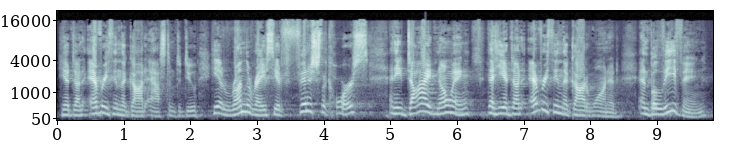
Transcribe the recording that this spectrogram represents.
He had done everything that God asked him to do. He had run the race, he had finished the course, and he died knowing that he had done everything that God wanted and believing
